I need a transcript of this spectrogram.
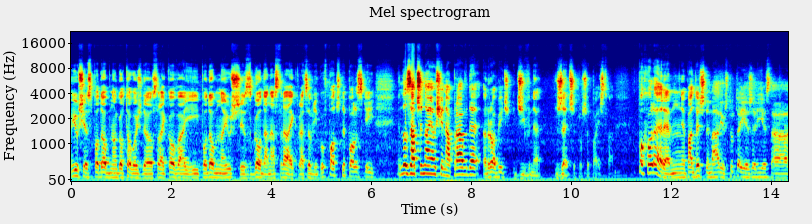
już jest podobno gotowość do strajkowa i podobno już jest zgoda na strajk pracowników Poczty Polskiej. No zaczynają się naprawdę robić dziwne rzeczy, proszę Państwa. Po cholerę, pantyczny Mariusz, tutaj jeżeli jest, a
